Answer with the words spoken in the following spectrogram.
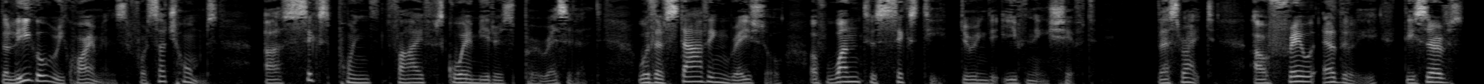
The legal requirements for such homes are 6.5 square meters per resident, with a staffing ratio of 1 to 60 during the evening shift. That's right, our frail elderly deserves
